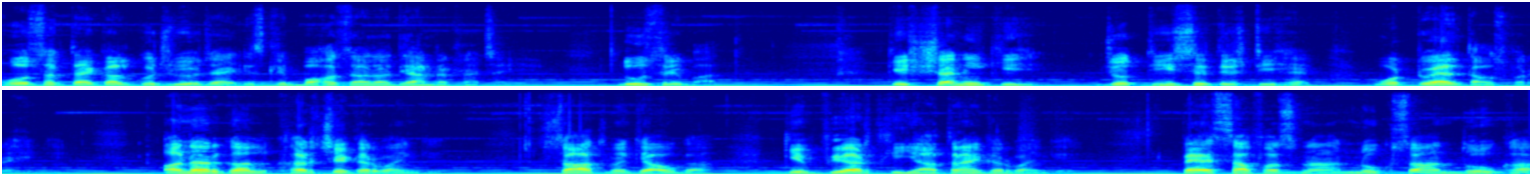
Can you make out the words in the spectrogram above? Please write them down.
हो सकता है कल कुछ भी हो जाए, इसलिए बहुत ज़्यादा ध्यान रखना चाहिए। दूसरी बात, कि शनि की जो तीसरी दृष्टि है, वो ट्वेल्थ हाउस पर रहेगी। अनर्गल खर्चे करवाएँगे। साथ में क्या होगा, कि व्यर्थ की यात्राएँ करवाएँगे। पैसा फंसना, नुकसान, धोखा,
